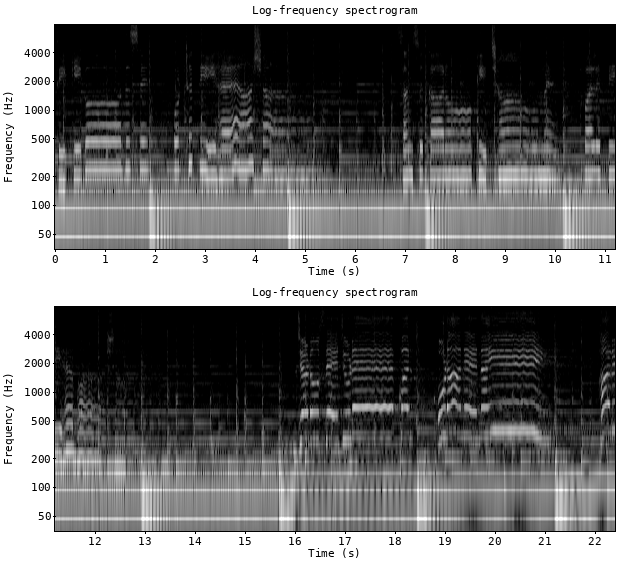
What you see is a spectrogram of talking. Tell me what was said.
धरती की गोद से उठती है आशा। संस्कारों की छाँव में पलती है भाषा। जड़ों से जुड़े पर उड़ाने नहीं। हर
